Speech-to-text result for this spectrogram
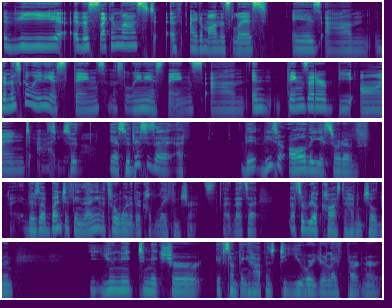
The the second last uh, item on this list is um, the miscellaneous things, miscellaneous things, um, and things that are beyond. Uh, so yeah, so this is a, a th- these are all the sort of there's a bunch of things. I'm going to throw one out there called life insurance. That, that's a that's a real cost to having children. You need to make sure if something happens to you or your life partner,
